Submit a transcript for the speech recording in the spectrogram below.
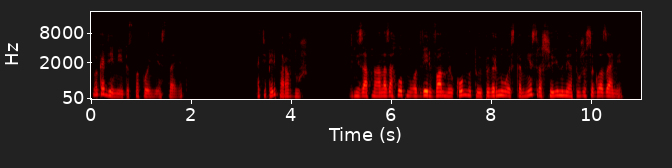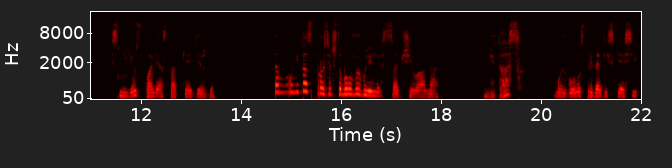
В академии поспокойнее станет. А теперь пора в душ. Внезапно она захлопнула дверь в ванную комнату и повернулась ко мне с расширенными от ужаса глазами. С нее спали остатки одежды. «Там унитаз просит, чтобы вы выгулили», — сообщила она. «Унитаз?» Мой голос предательски осип.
